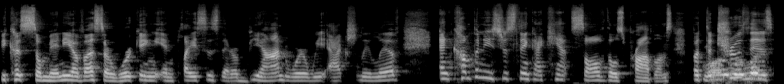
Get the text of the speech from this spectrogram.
because so many of us are working in places that are beyond where we actually live. And companies just think I can't solve those problems. But the well, truth well, is,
